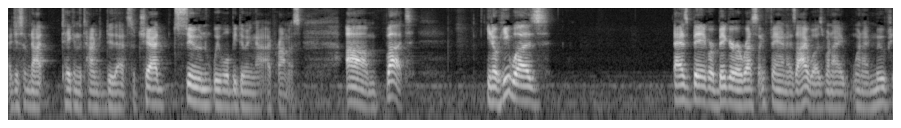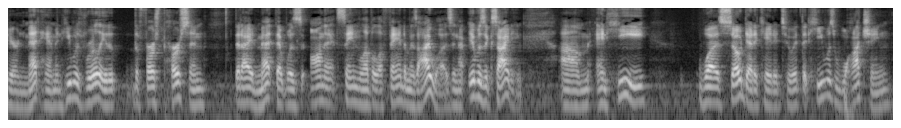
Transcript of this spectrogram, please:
I just have not taken the time to do that. So, Chad, soon we will be doing that, I promise. Um, but, you know, he was as big or bigger a wrestling fan as I was when I when I moved here and met him, and he was really the, the first person that I had met that was on that same level of fandom as I was, and it was exciting. Um, and he was so dedicated to it that he was watching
